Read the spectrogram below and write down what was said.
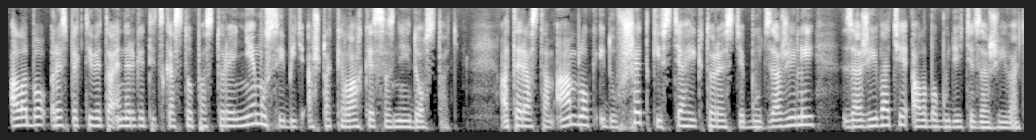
alebo respektíve tá energetická stopa, z ktorej nemusí byť až také ľahké sa z nej dostať. A teraz tam unblock idú všetky vzťahy, ktoré ste buď zažili, zažívate, alebo budete zažívať.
